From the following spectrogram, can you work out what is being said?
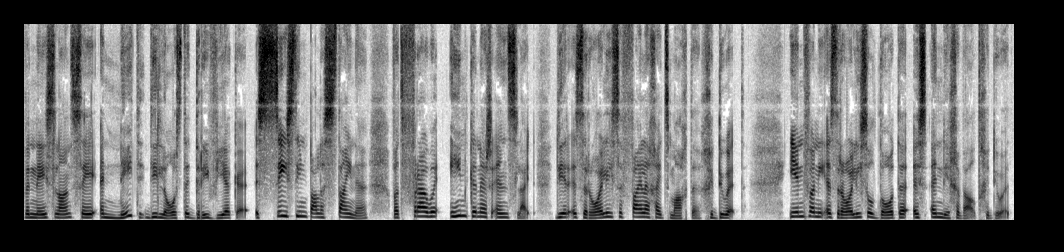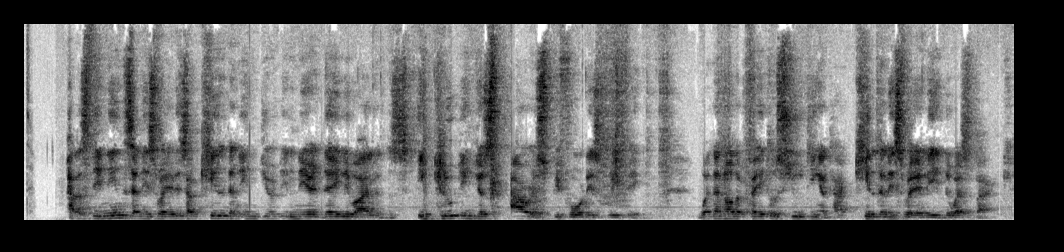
Venesland sê in net die laaste 3 weke is 16 Palestynë wat vroue en kinders insluit deur Israeliese veiligheidsmagte gedood. Een van die Israeliese soldate is in die geweld gedood. Palestinians and Israelis are killed and injured in near daily violence, including just hours before this briefing, when another fatal shooting attack killed an Israeli in the West Bank.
